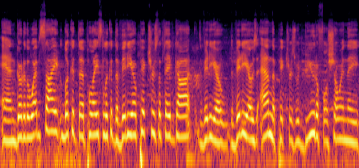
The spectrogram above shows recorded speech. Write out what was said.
and go to the website, look at the place, look at the video pictures that they've got, the video, the videos and the pictures were beautiful, showing the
